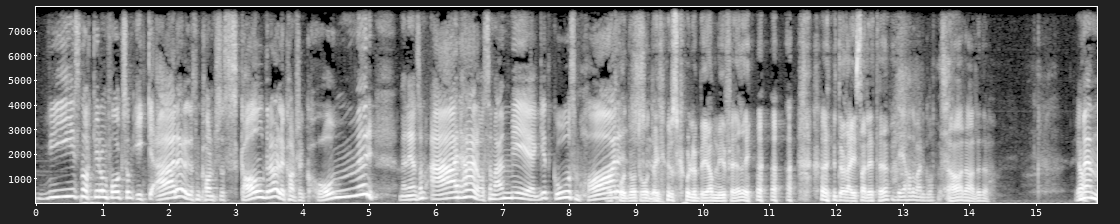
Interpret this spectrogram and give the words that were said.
Vi snakker om folk som ikke er her, eller som kanskje skal dra, eller kanskje kommer. Men en som er her, og som er meget god, som har Jeg trodde, nå trodde jeg du skulle be om ny ferie. Ut og reise litt til. Det hadde vært godt. Ja, det hadde det. Ja. Men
